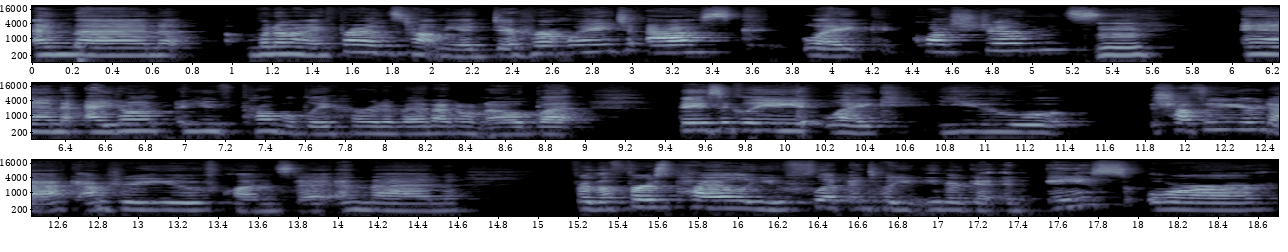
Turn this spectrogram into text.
And then one of my friends taught me a different way to ask like questions. Mm. And I don't you've probably heard of it, I don't know, but basically like you shuffle your deck after you've cleansed it and then for the first pile you flip until you either get an ace or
